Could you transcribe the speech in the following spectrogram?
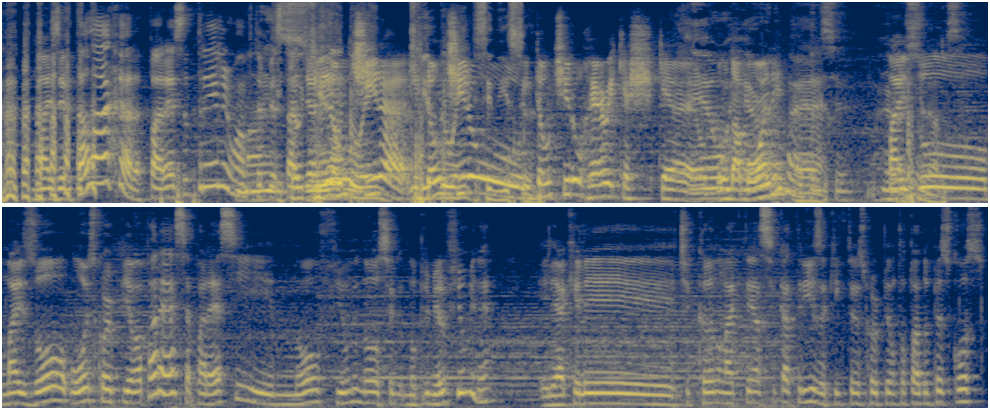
Mas ele tá lá, cara. Parece no trailer, uma Mas- tempestade de Então areia. tira Então o tira, então o tira o, então tira o Harry que é, que é, É, o da Harry mole. É. O Mas o. Mas o, o escorpião aparece, aparece no filme, no, no primeiro filme, né? Ele é aquele ticano lá que tem a cicatriz aqui, que tem o escorpião tatuado no pescoço.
